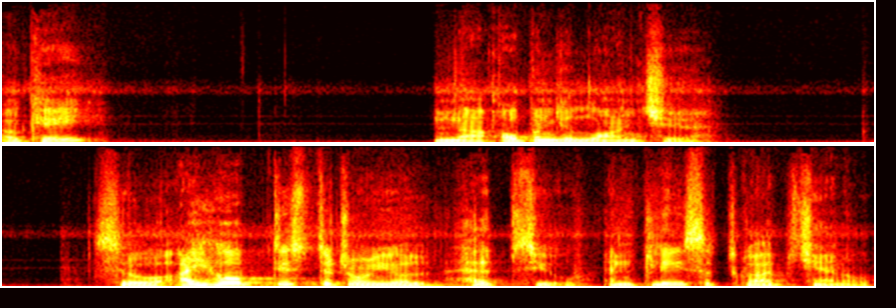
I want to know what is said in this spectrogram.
okay. Now open your launcher. So I hope this tutorial helps you and please subscribe channel.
